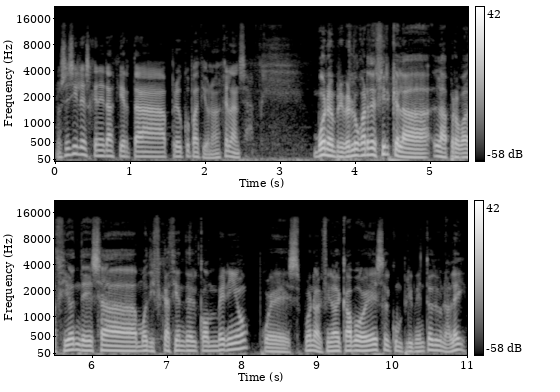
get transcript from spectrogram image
no sé si les genera cierta preocupación, Ángel Ansa. Bueno, en primer lugar decir que la, aprobación de esa modificación del convenio, pues bueno, al fin y al cabo es el cumplimiento de una ley.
